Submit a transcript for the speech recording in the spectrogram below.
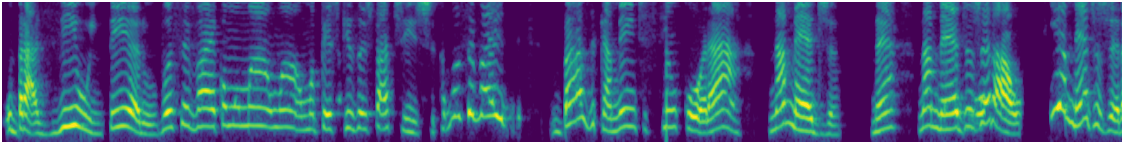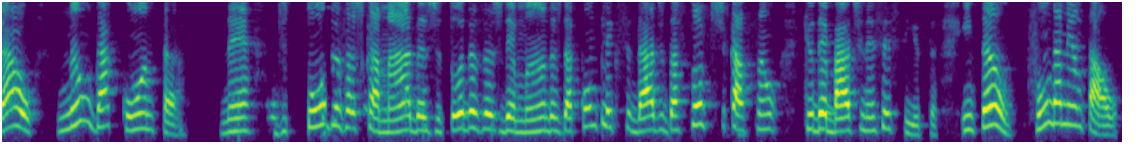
o Brasil inteiro, você vai como uma, uma, uma pesquisa estatística, você vai basicamente se ancorar na média, né? Na média geral. E a média geral não dá conta né, de todas as camadas, de todas as demandas, da complexidade, da sofisticação que o debate necessita. Então, fundamental,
